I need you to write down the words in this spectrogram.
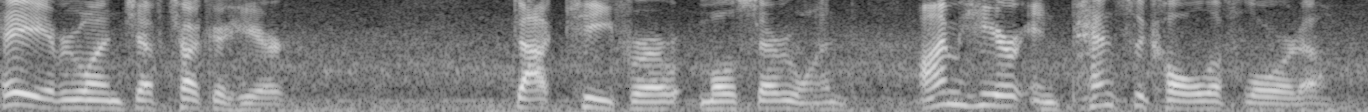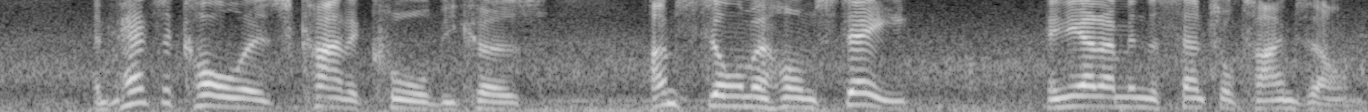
Hey everyone, Geoff Tucker here. Doc T for most everyone. I'm here in Pensacola, Florida. And Pensacola is kind of cool because I'm still in my home state and yet I'm in the central time zone.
